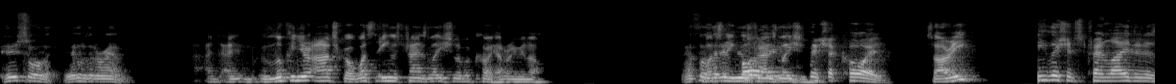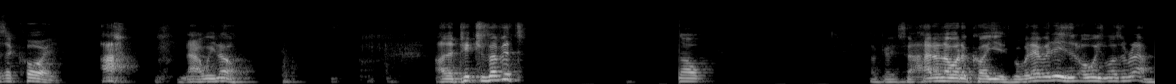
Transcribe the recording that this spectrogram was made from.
Who saw that? When was it around? I, I, look in your article. What's the English translation of a koi? I don't even know. What's the English translation? English a koi. Sorry? English, it's translated as a koi. Ah, now we know. Are there pictures of it? No. Okay, so I don't know what a koi is, but whatever it is, it always was around.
